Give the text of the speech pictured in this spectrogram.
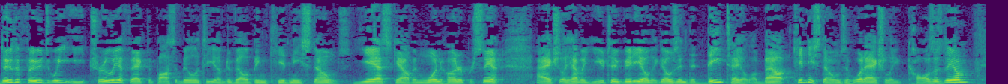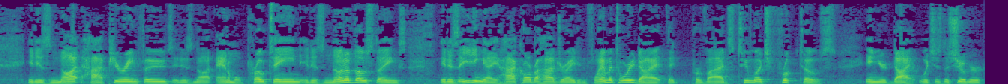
do the foods we eat truly affect the possibility of developing kidney stones? Yes, Calvin, 100%. I actually have a YouTube video that goes into detail about kidney stones and what actually causes them. It is not high purine foods. It is not animal protein. It is none of those things. It is eating a high carbohydrate inflammatory diet that provides too much fructose in your diet, which is the sugar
